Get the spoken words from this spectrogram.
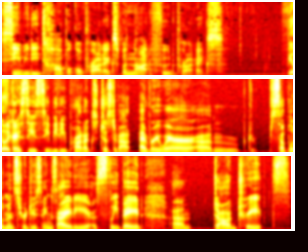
CBD topical products, but not food products. Feel like I see CBD products just about everywhere um, supplements to reduce anxiety, a sleep aid, um, dog treats.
